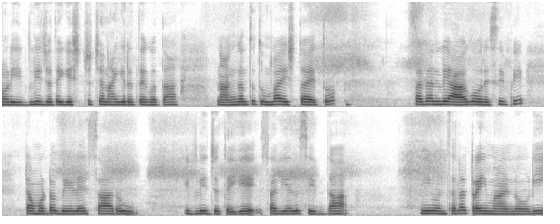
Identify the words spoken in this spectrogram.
ನೋಡಿ ಇಡ್ಲಿ ಜೊತೆಗೆ ಎಷ್ಟು ಚೆನ್ನಾಗಿರುತ್ತೆ ಗೊತ್ತಾ? ನನಗಂತೂ ತುಂಬ ಇಷ್ಟ ಆಯಿತು. ಸಡನ್ಲಿ ಆಗೋ ರೆಸಿಪಿ, ಟೊಮೊಟೊ, ಬೇಳೆ, ಸಾರು, ಇಡ್ಲಿ ಜೊತೆಗೆ ಸವಿಯಲು ಸಿದ್ಧ. ನೀವು ಒಂದು ಸಲ ಟ್ರೈ ಮಾಡಿ ನೋಡಿ.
